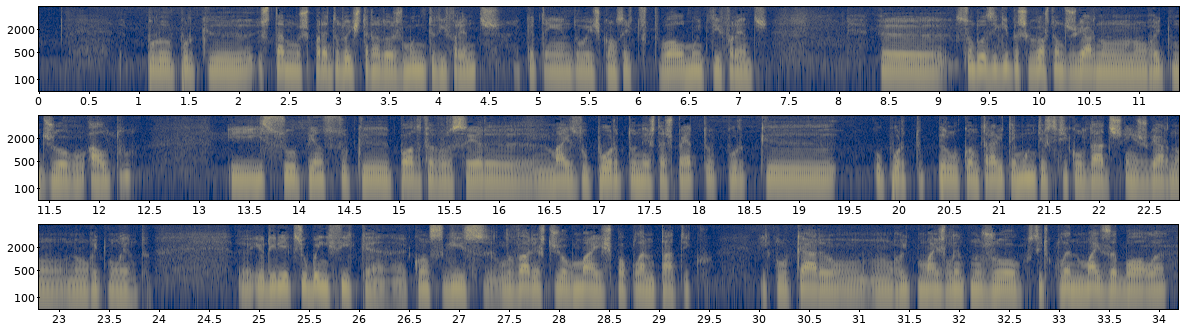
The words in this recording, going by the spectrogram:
porque estamos perante dois treinadores muito diferentes, que têm dois conceitos de futebol muito diferentes. Eh, são duas equipas que gostam de jogar num, num ritmo de jogo alto, e isso penso que pode favorecer eh, mais o Porto neste aspecto, porque o Porto, pelo contrário, tem muitas dificuldades em jogar num, num ritmo lento. Eh, eu diria que se o Benfica conseguisse levar este jogo mais para o plano tático e colocar um, um ritmo mais lento no jogo, circulando mais a bola,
